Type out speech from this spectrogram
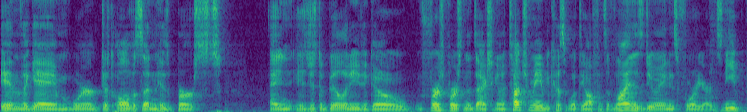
in the game where just all of a sudden his burst and his just ability to go first person that's actually going to touch me because what the offensive line is doing is four yards deep,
